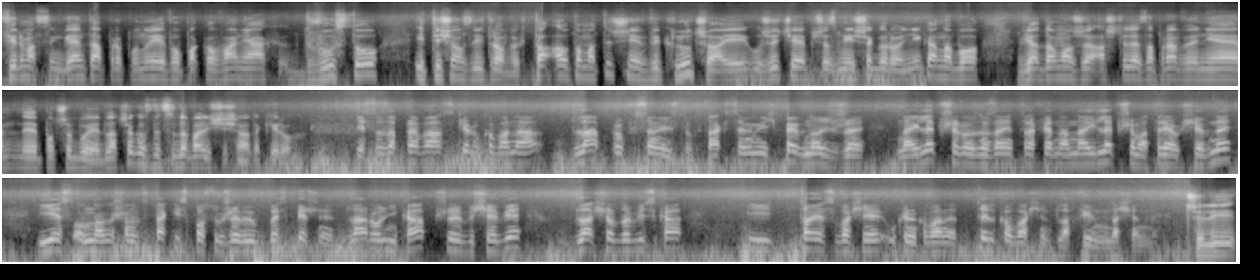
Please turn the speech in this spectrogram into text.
firma Syngenta proponuje w opakowaniach 200 i 1000 litrowych. To automatycznie wyklucza jej użycie przez mniejszego rolnika, no bo wiadomo, że aż tyle zaprawy nie e, potrzebuje. Dlaczego zdecydowaliście się na taki ruch? Jest to zaprawa skierunkowana dla profesjonalistów. Tak? Chcemy mieć pewność, że najlepsze rozwiązanie trafia na najlepszy materiał siewny i jest on nanoszony w taki sposób, żeby był bezpieczny dla rolnika przy wysiewie, dla środowiska i to jest właśnie ukierunkowane tylko właśnie dla firm nasiennych. Czyli e,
